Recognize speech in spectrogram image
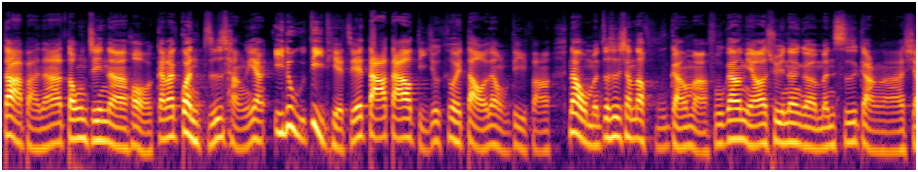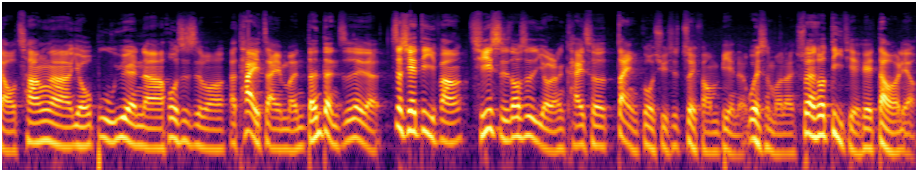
大阪啊、东京啊，吼，跟它灌职场一样，一路地铁直接搭搭到底就会到那种地方。那我们这是像到福冈嘛，福冈你要去那个门司港啊、小仓啊、游步院啊，或是什么啊太宰门等等之类的这些地方，其实都是有人开车带你过去是最方便的。为什么呢？虽然说地铁可以到得了，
